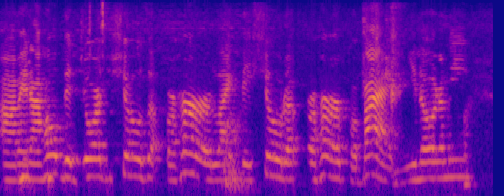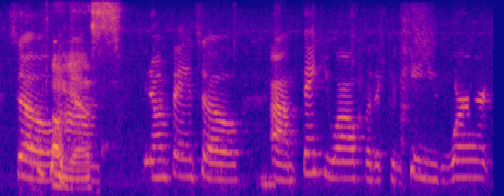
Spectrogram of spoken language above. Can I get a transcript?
Um, and I hope that Georgia shows up for her like they showed up for her for Biden. You know what I mean? So, Oh um, yes. You know what I'm saying? So um, thank you all for the continued work.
